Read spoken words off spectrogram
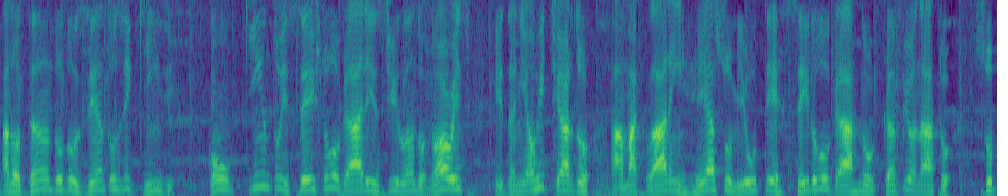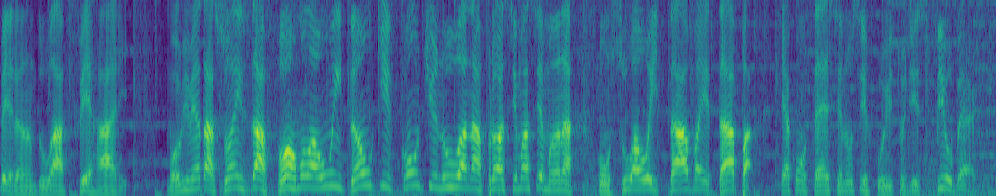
anotando 215. Com o quinto e sexto lugares de Lando Norris e Daniel Ricciardo, a McLaren reassumiu o terceiro lugar no campeonato, superando a Ferrari. Movimentações da Fórmula 1 então que continua na próxima semana com sua oitava etapa, que acontece no circuito de Spielberg.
